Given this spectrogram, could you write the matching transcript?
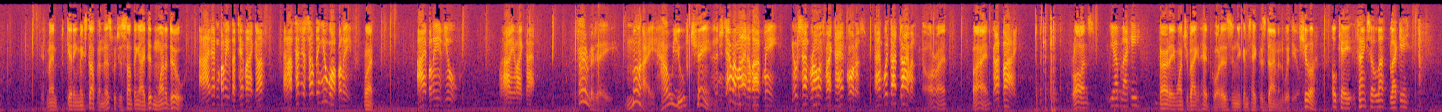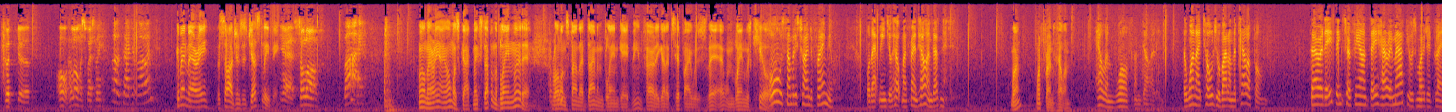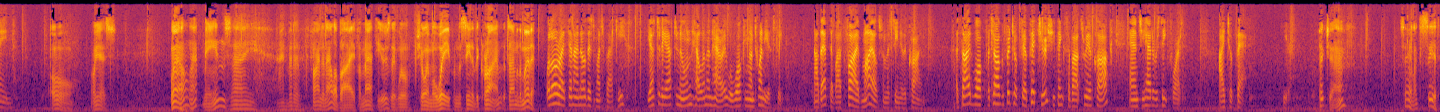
It meant getting mixed up in this, which is something I didn't want to do. I didn't believe the tip I got. And I'll tell you something you won't believe. What? I believe you. How do you like that? Faraday, my, how you've changed. Uh, never mind about me. You send Rollins back to headquarters. And with that diamond. All right. Bye. Goodbye. Rollins, Yeah, Blackie? Faraday wants you back at headquarters, and you can take this diamond with you. Sure. Okay, thanks a lot, Blackie. Good, uh... Oh, hello, Miss Wesley. Hello, Sergeant Rollins. Come in, Mary. The sergeant is just leaving. Yeah, so long. Bye. Well, Mary, I almost got mixed up in the Blaine murder. Rollins found that diamond Blaine gave me, and Faraday got a tip I was there when Blaine was killed. Oh, somebody's trying to frame you. Well, that means you'll help my friend Helen, doesn't it? What? What friend, Helen? Helen Waltham, darling. The one I told you about on the telephone. Faraday thinks her fiancé, Harry Matthews, murdered Blaine. Oh, oh yes. Well, that means I, I'd better find an alibi for Matthews that will show him away from the scene of the crime at the time of the murder. Well, all right, then I know this much, Blackie. Yesterday afternoon, Helen and Harry were walking on 20th Street. Now, that's about five miles from the scene of the crime. A sidewalk photographer took their picture, she thinks about 3 o'clock, and she had a receipt for it. I took that. Here. Picture, huh? Say, I'd like to see it.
